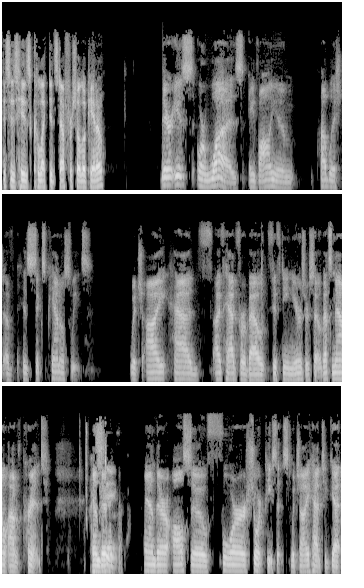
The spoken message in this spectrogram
this is his collected stuff for solo piano there is or was a volume published of his six piano suites which i had i've had for about 15 years or so that's now out of print and there and there are also four short pieces which i had to get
